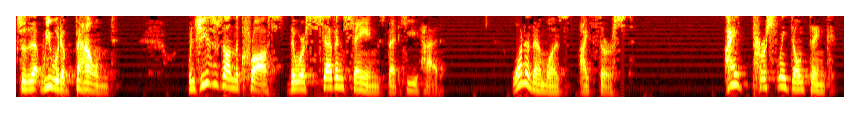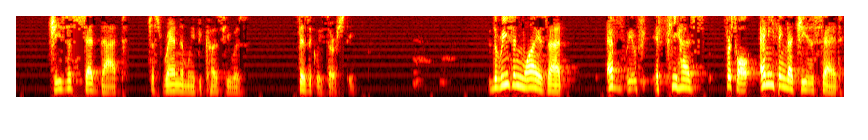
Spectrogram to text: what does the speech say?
so that we would abound. When Jesus was on the cross, there were seven sayings that he had. One of them was, I thirst. I personally don't think Jesus said that just randomly because he was physically thirsty. The reason why is that if, if he has, first of all, anything that Jesus said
